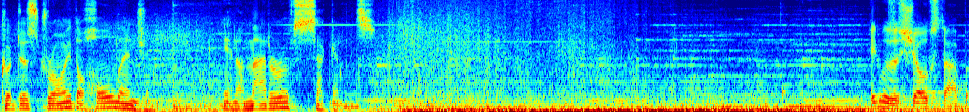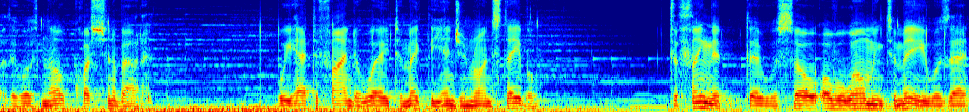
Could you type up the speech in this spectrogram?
could destroy the whole engine in a matter of seconds. It was a showstopper, there was no question about it. We had to find a way to make the engine run stable. The thing that, that was so overwhelming to me was that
